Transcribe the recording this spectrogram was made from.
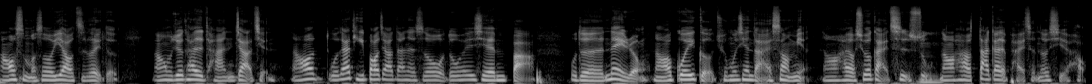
然后什么时候要之类的，然后我就开始谈价钱。然后我在提报价单的时候，我都会先把我的内容，然后规格全部先打在上面，然后还有修改次数，然后还有大概的排程都写好，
